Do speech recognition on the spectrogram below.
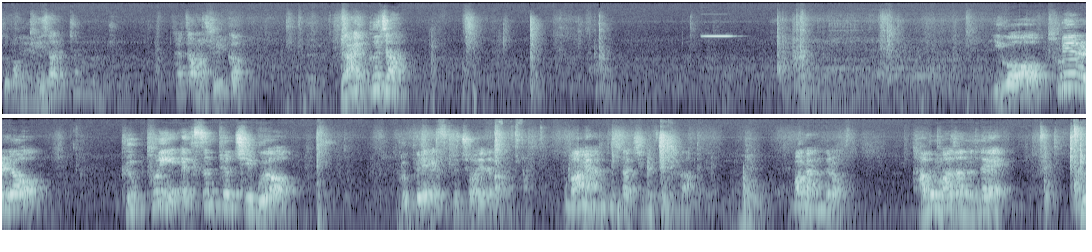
그막 네. 계산 살짝만 줄일까? 그냥 아예 끄자 이거 풀이를요 그 풀이 X표치고요 그 풀이 X표치 얘들아 마음에 안 든다 지금 보니까 마음에 안 들어. 답은 맞았는데 그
